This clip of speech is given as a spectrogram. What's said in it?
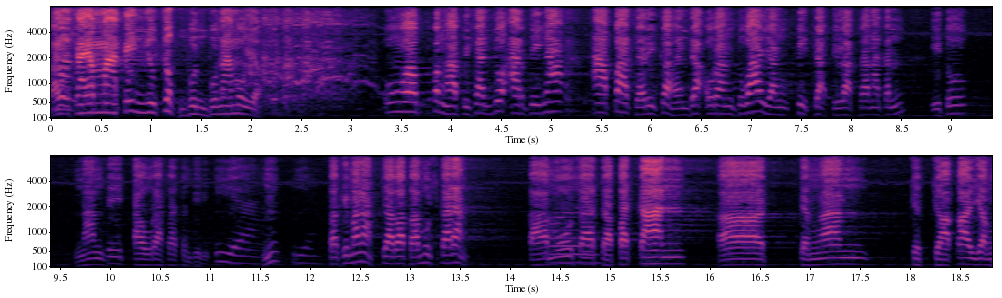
Kalau saya mati nyucuk bun-bunamu ya. Penghabisan itu artinya apa dari kehendak orang tua yang tidak dilaksanakan itu nanti tahu rasa sendiri. Iya. Hmm? Iya. Bagaimana jawabanmu sekarang? Kamu Eh. saya dapatkan eh, dengan jejaka yang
